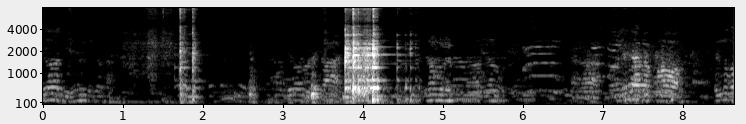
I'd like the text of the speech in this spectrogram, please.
Yeah, yeah. ఎందుకు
